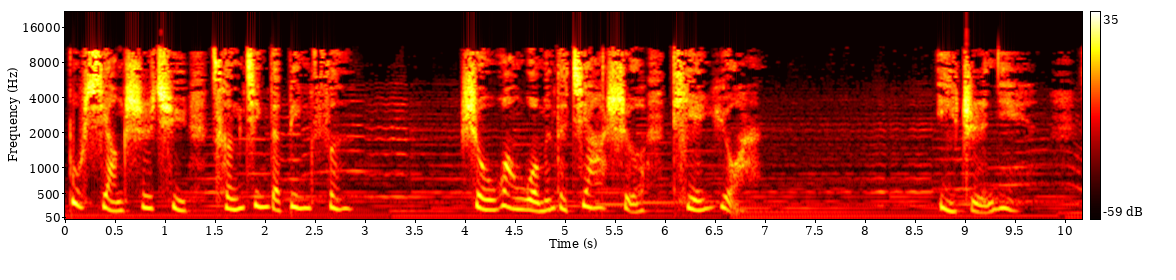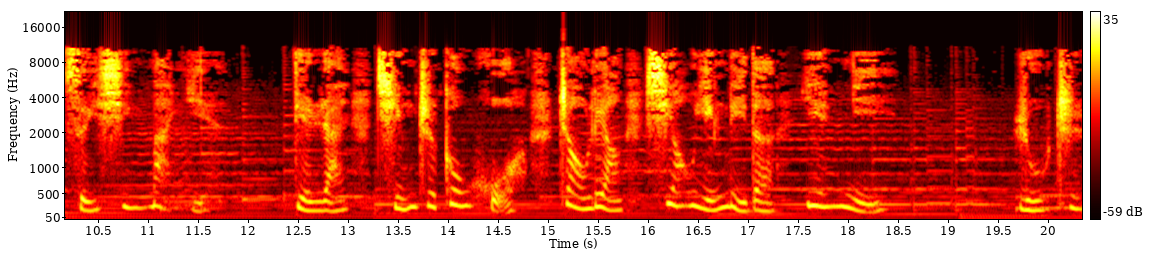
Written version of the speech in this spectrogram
不想失去曾经的缤纷。守望我们的家舍田园，一执念随心蔓延，点燃情之篝火，照亮消影里的烟泥，如织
